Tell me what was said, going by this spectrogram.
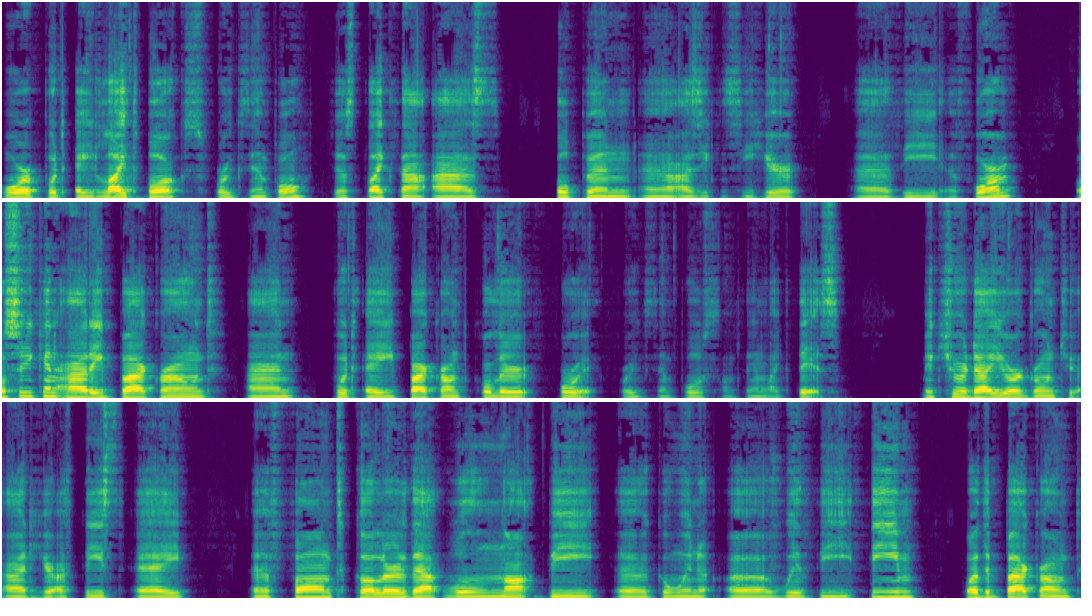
or put a light box, for example, just like that as open, uh, as you can see here, uh, the uh, form. Also, you can add a background and put a background color for it. For example, something like this. Make sure that you are going to add here at least a, a font color that will not be uh, going uh, with the theme or the background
